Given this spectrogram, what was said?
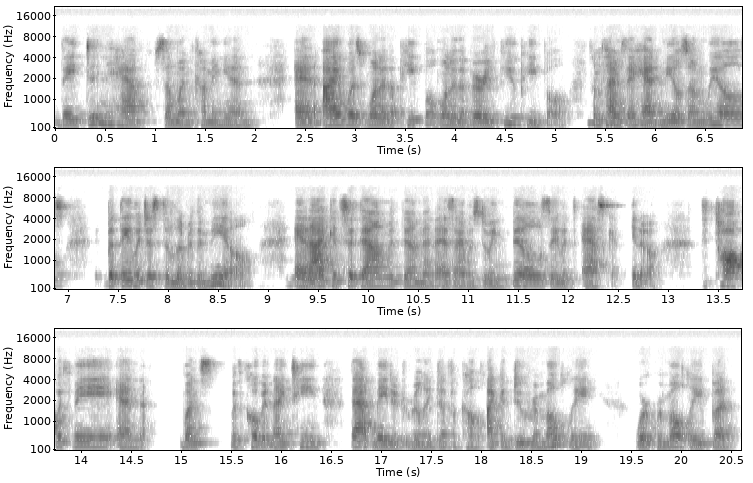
they didn't have someone coming in. And I was one of the people, one of the very few people. Sometimes they had meals on wheels, but they would just deliver the meal. And I mm-hmm. could sit down with them. And as I was doing bills, they would ask, you know, to talk with me. And once with COVID 19, that made it really difficult. I could do remotely, work remotely, but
